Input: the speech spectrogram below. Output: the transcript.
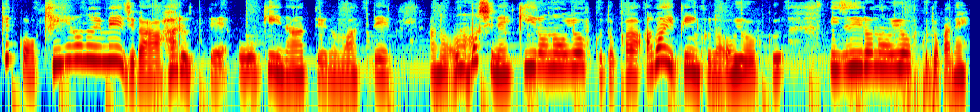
結構黄色のイメージが春って大きいなっていうのもあってあのもしね黄色のお洋服とか淡いピンクのお洋服水色のお洋服とかね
